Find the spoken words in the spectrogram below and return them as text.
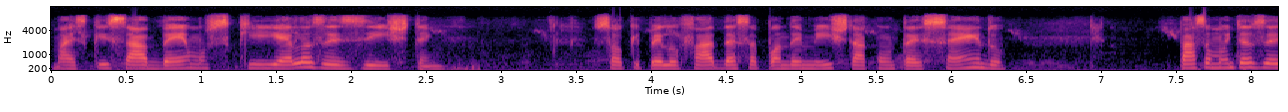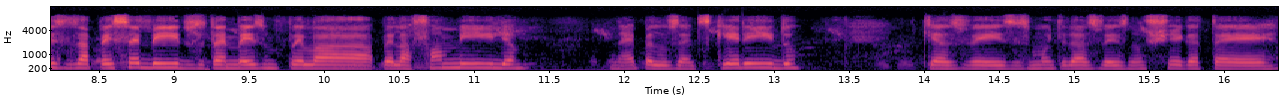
Mas que sabemos que elas existem. Só que pelo fato dessa pandemia estar acontecendo, passa muitas vezes desapercebidos, até mesmo pela, pela família, né, pelos entes queridos que às vezes, muitas das vezes, não chega até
